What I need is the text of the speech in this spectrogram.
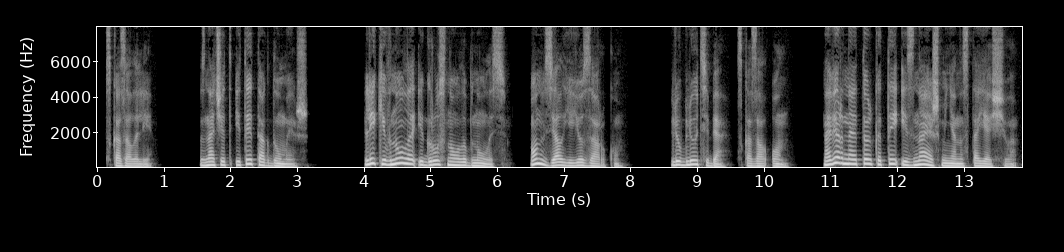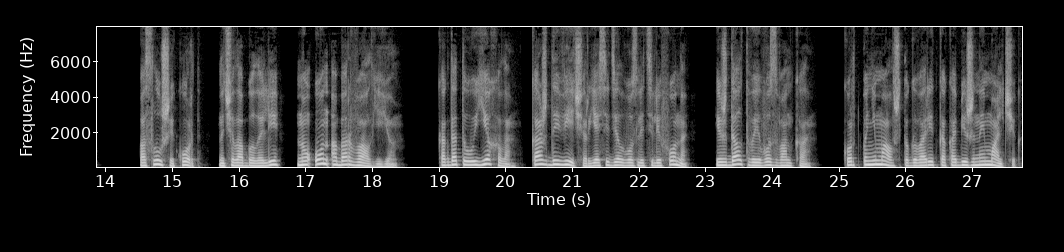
— сказала Ли. Значит, и ты так думаешь?» Ли кивнула и грустно улыбнулась. Он взял ее за руку. «Люблю тебя», — сказал он. «Наверное, только ты и знаешь меня настоящего». «Послушай, Корт», — начала была Ли, но он оборвал ее. «Когда ты уехала, каждый вечер я сидел возле телефона и ждал твоего звонка. Корт понимал, что говорит как обиженный мальчик,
